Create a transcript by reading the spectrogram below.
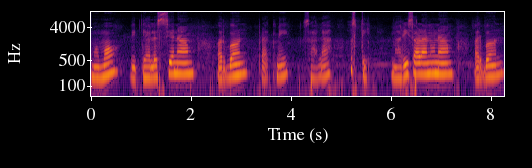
મમ વિદ્યાલયસ્ય નામ અર્બન પ્રાથમિક શાળા અસ્તિ મારી શાળાનું નામ અર્બન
